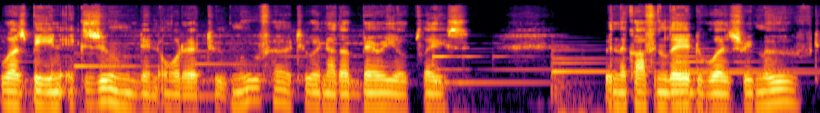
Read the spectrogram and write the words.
was being exhumed in order to move her to another burial place. When the coffin lid was removed,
